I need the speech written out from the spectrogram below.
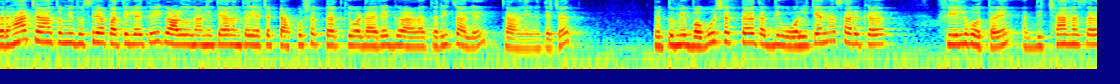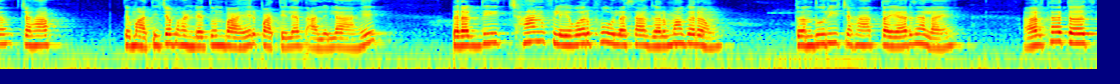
तर हा चहा तुम्ही दुसऱ्या पातेल्यातही गाळून आणि त्यानंतर याच्यात टाकू शकतात किंवा डायरेक्ट गाळला तरी चालेल चाळणीने त्याच्यात. तर तुम्ही बघू शकतात अगदी ओलक्यानासारखं फील होतं आहे अगदी छान असा चहा त्या मातीच्या भांड्यातून बाहेर पातेल्यात आलेला आहे. तर अगदी छान फ्लेवरफुल असा गरमागरम तंदुरी चहा तयार झाला आहे अर्थातच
